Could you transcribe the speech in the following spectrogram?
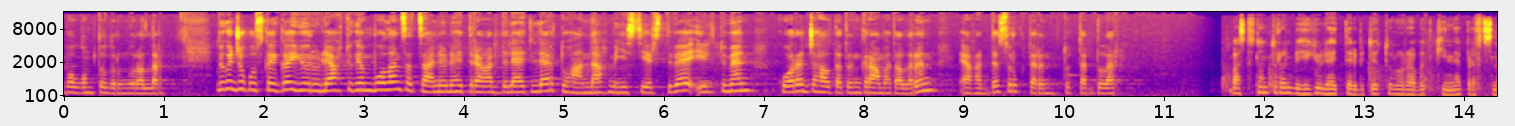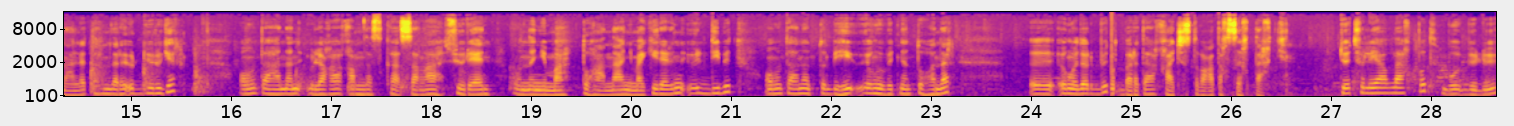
болғымтылырын уралар. Бүгін Жокускайға үйіріләқ түген болан социальны үліхеттері ағардыләтілер Туханнақ министерстве ил түмен кора жағалтатын грамоталарын әғарды сұруқтарын тұттардылар. Бастытын тұрын бейгі үләттер біте тұрурабыт кейіне профессиональны тахымдары үрдүрігер. Оны тағанан үліға қамнаска саңа сүрен, оны нема тухана, нема керерін үрдейбіт. Оны тағанан тұтын бейгі өңі бітінен туханар, өңілер бүт барда қачыстываға тақсықтақ Төт филиаллах бут бу бүлү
